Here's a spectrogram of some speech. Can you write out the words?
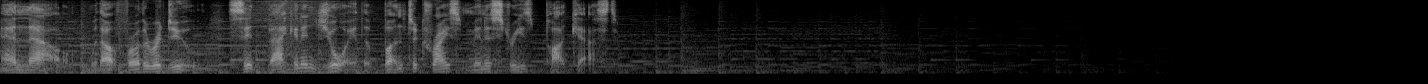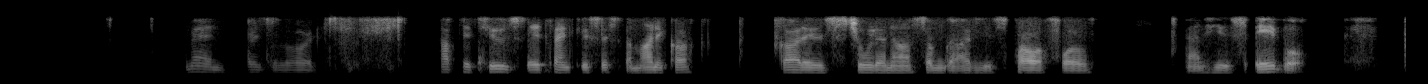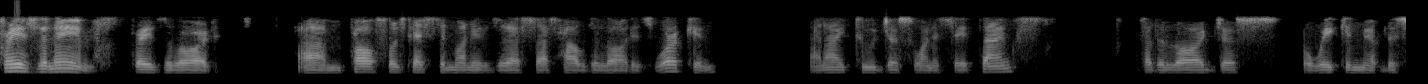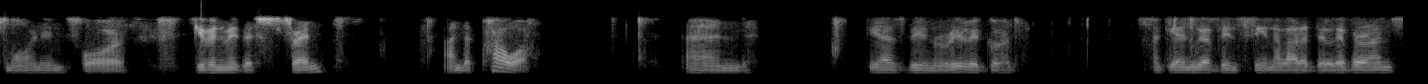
And now, without further ado, sit back and enjoy the Button to Christ Ministries podcast. Amen. Praise the Lord. Happy Tuesday. Thank you, Sister Monica. God is truly an awesome God. He's powerful and He's able. Praise the name. Praise the Lord. Um, powerful testimonies uh, of how the Lord is working. And I too just want to say thanks for the Lord just for waking me up this morning, for giving me the strength and the power. And He has been really good. Again, we have been seeing a lot of deliverance.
